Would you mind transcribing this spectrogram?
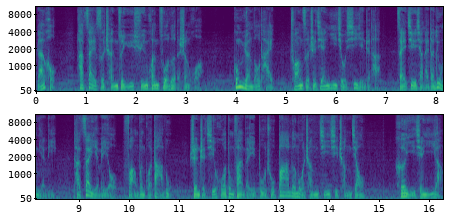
然后他再次沉醉于寻欢作乐的生活。公园楼台、床子之间依旧吸引着他。在接下来的六年里，他再也没有访问过大陆，甚至其活动范围不出巴勒莫城及其城郊。和以前一样，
